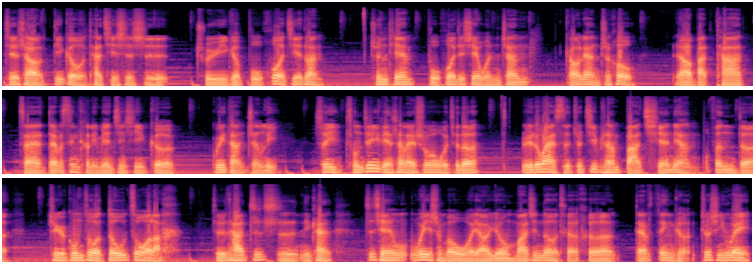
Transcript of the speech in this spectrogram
介绍 Digo，它其实是处于一个补货阶段，春天补货这些文章高亮之后，然后把它。在 DevSync 里面进行一个归档整理，所以从这一点上来说，我觉得 Readwise 就基本上把前两部分的这个工作都做了，就是它支持。你看之前为什么我要用 MarginNote 和 DevSync，就是因为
